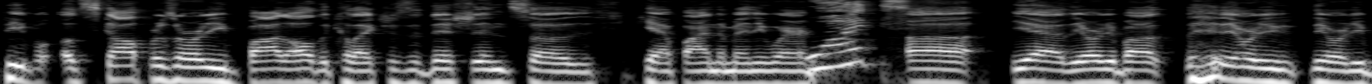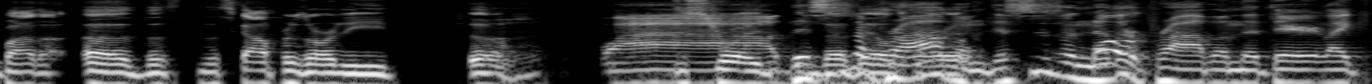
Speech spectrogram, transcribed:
people uh, scalpers already bought all the collector's editions, so you can't find them anywhere. What? Uh, yeah, they already bought. They already they already bought. Uh, the the scalpers already. Wow. destroyed This the is a problem. it. This is another Well- problem that they're like,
